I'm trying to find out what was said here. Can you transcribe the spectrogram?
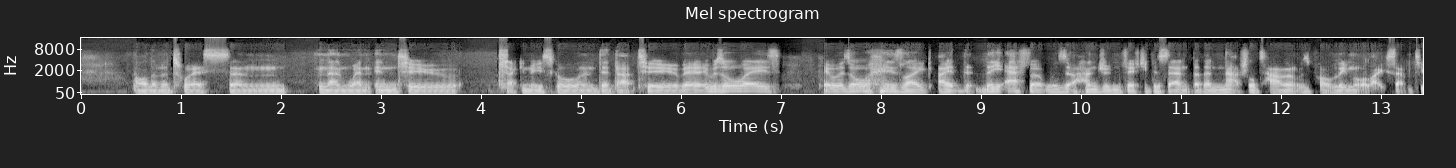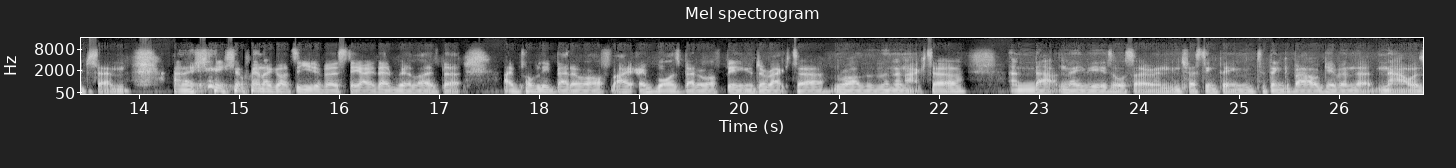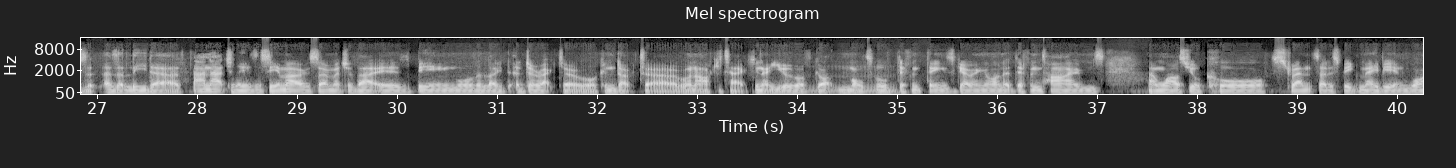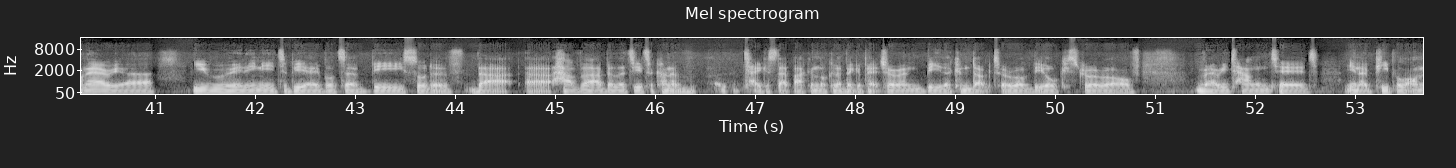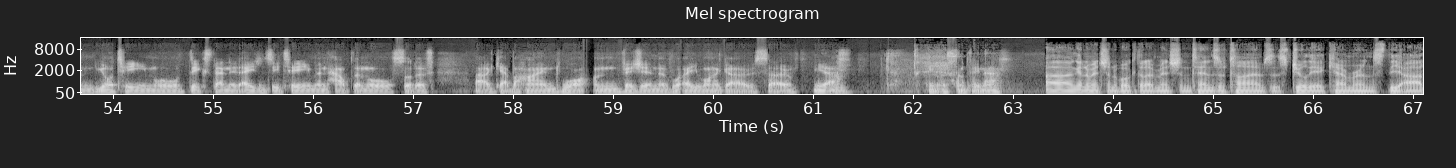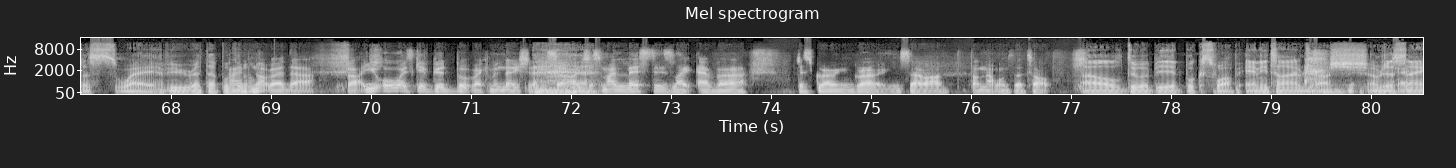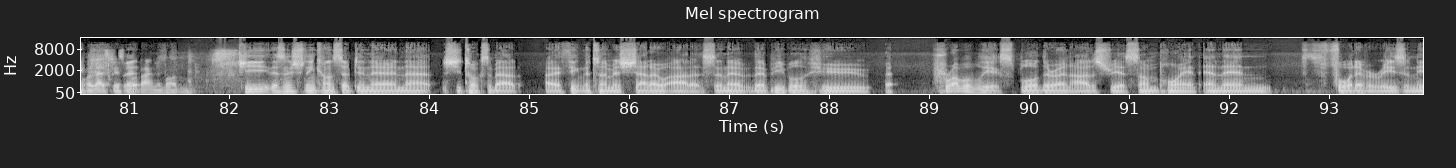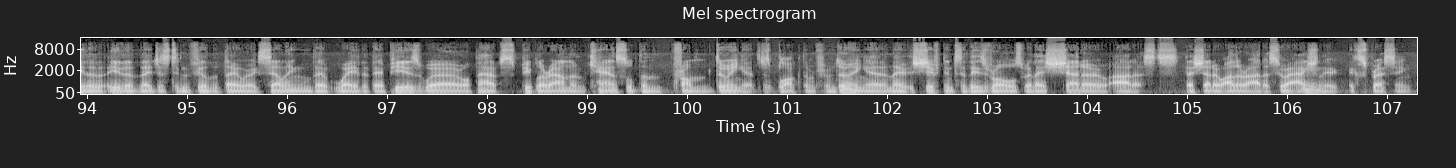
Oliver Twists, and, and then went into secondary school and did that too. But it was always it was always like I the effort was 150%, but the natural talent was probably more like 70%. And I think that when I got to university, I then realized that I'm probably better off. I, I was better off being a director rather than an actor, and that maybe is also an interesting thing to think about, given that now as as a leader and actually as a CMO, so much of that is being more of a, like a director or conductor or an architect. You know, you have got multiple mm. different things going on at different times and whilst your core strength, so to speak, may be in one area, you really need to be able to be sort of that, uh, have that ability to kind of take a step back and look at a bigger picture and be the conductor of the orchestra of very talented, you know, people on your team or the extended agency team and help them all sort of uh, get behind one vision of where you want to go. So, yeah, mm. I think there's something there. Uh, I'm going to mention a book that I've mentioned tens of times. It's Julia Cameron's The Artist's Way. Have you read that book I've not read that. But you always give good book recommendations. So I just, my list is like ever just growing and growing. So I've done that one to the top. I'll do a beard book swap anytime, Josh. I'm just okay. saying. Well, let's just but put that in the bottom. She, there's an interesting concept in there in that she talks about, I think the term is shadow artists. And they're, they're people who probably explored their own artistry at some point and then for whatever reason, either either they just didn't feel that they were excelling the way that their peers were, or perhaps people around them cancelled them from doing it, just blocked them from doing it, and they shift into these roles where they shadow artists, they shadow other artists who are actually mm. expressing.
